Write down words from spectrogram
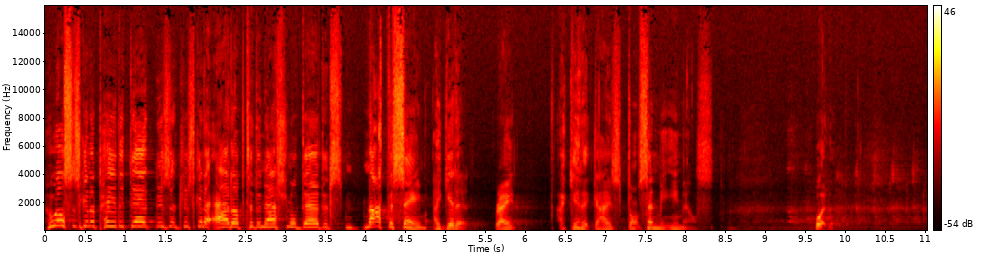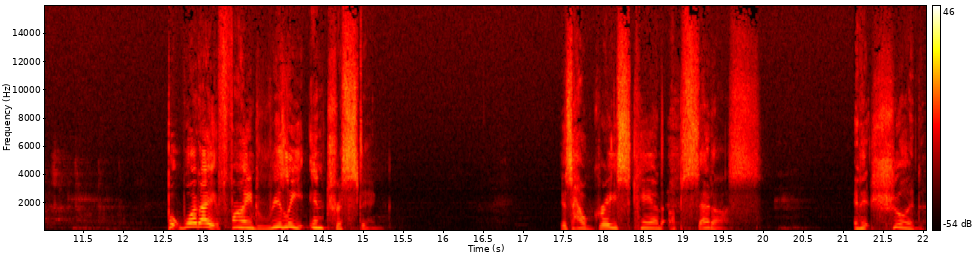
Who else is going to pay the debt? Isn't just going to add up to the national debt? It's not the same. I get it, right? I get it, guys. Don't send me emails. What? But what I find really interesting is how grace can upset us. And it should.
